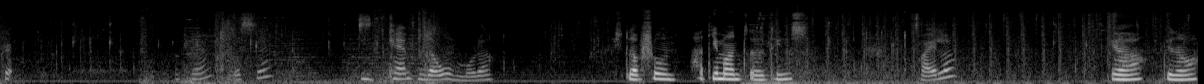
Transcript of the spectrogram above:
Okay. Okay, wo ist der? Die campen da oben, oder? Ich glaube schon. Hat jemand äh, Dings? Pfeile? Ja, genau.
